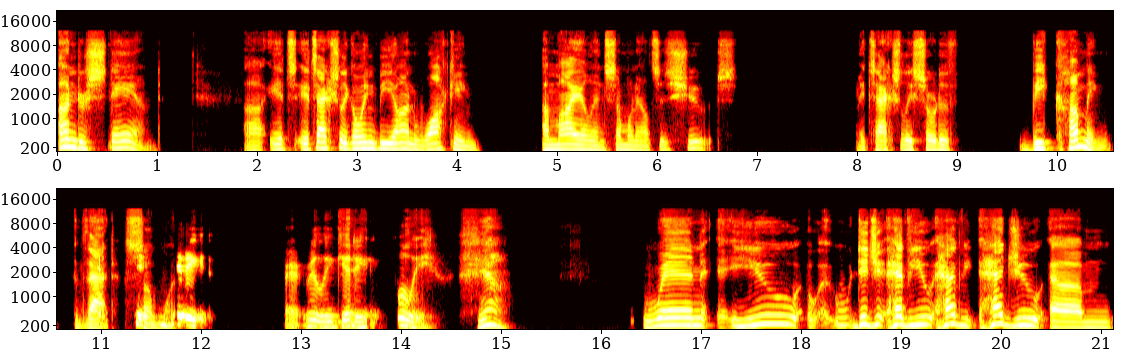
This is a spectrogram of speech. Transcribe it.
understand. Uh, it's it's actually going beyond walking a mile in someone else's shoes. It's actually sort of becoming that someone. Getting it, really getting it fully. Yeah. When you did you have you have had you um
